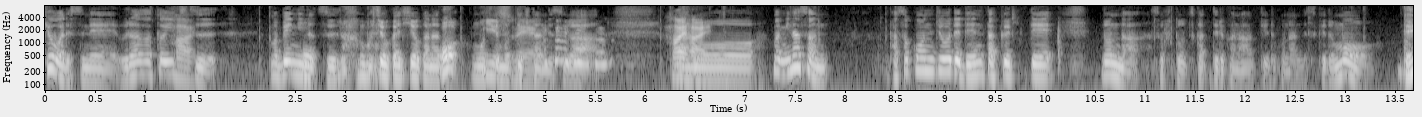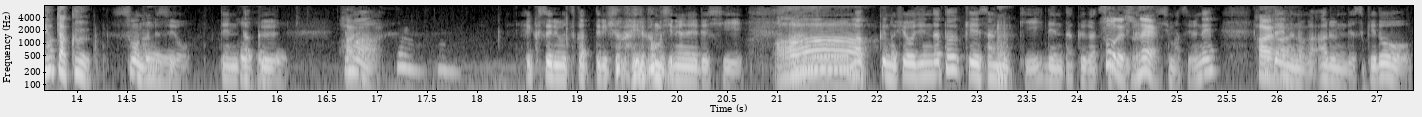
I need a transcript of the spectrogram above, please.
今日はですね、裏技と言いつつ、まあ、便利なツールをご紹介しようかなと思って持ってきたんですが、はいはい。あのーまあ、皆さん、パソコン上で電卓ってどんなソフトを使ってるかなっていうところなんですけども、電卓？そうなんですよ。電卓。でまあ、エクセルを使ってる人がいるかもしれないですし、あのあ Mac の標準だと計算機、電卓がついてたりしますよね。あ、はいはいみたいなのがあるんですけど、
